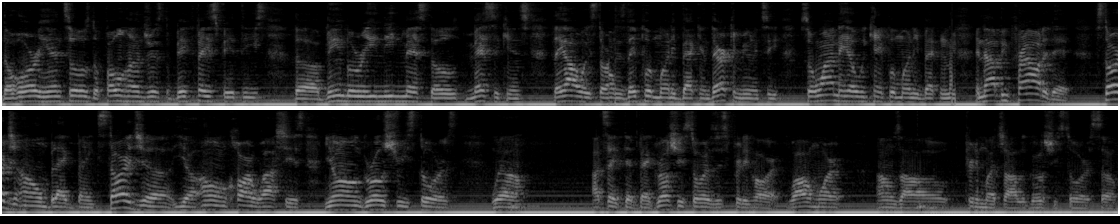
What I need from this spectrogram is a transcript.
The Orientals, the 400s, the Big Face 50s, the Beanbury Need Mestos, Mexicans, they always start because they put money back in their community. So why in the hell we can't put money back in? And I'll be proud of that. Start your own black bank. Start your your own car washes, your own grocery stores. Well, I take that back. Grocery stores is pretty hard. Walmart owns all pretty much all the grocery stores. So,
